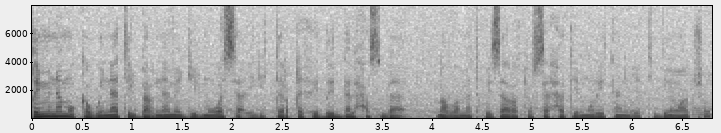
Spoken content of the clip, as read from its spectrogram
ضمن مكونات البرنامج الموسع للتلقيح ضد الحصباء نظمت وزارة الصحة الموريتانية بنواكشوط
